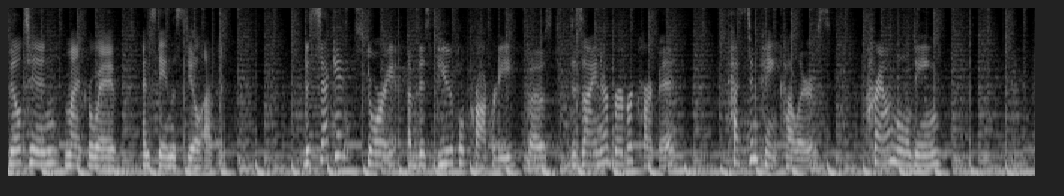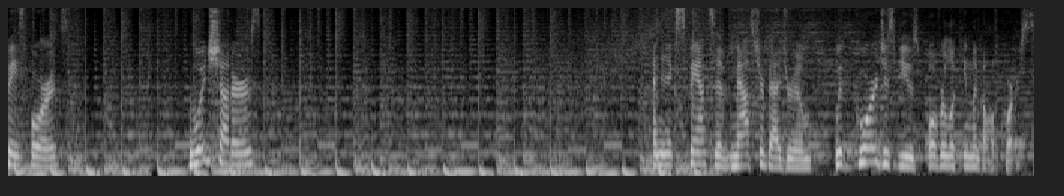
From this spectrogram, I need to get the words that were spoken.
built-in microwave, and stainless steel oven. The second story of this beautiful property boasts designer Berber carpet, custom paint colors, crown molding, baseboards, wood shutters, and an expansive master bedroom with gorgeous views overlooking the golf course.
